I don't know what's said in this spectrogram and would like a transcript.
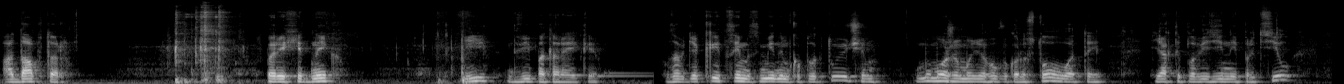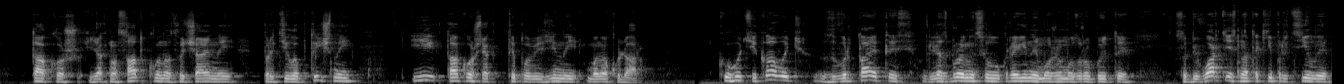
адаптер, перехідник і дві батарейки. Завдяки цим змінним комплектуючим ми можемо його використовувати як тепловізійний приціл, також як насадку на звичайний приціл оптичний, і також як тепловізійний монокуляр. Кого цікавить, звертайтесь. Для Збройних сил України можемо зробити собі вартість на такі приціли.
